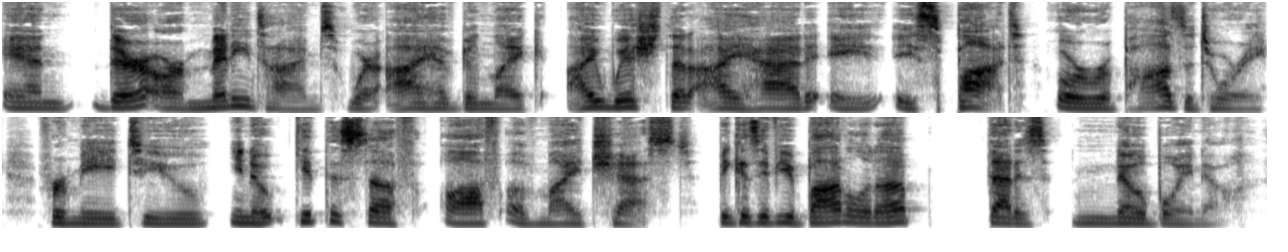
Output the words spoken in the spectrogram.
And there are many times where I have been like, I wish that I had a, a spot or a repository for me to, you know, get this stuff off of my chest. Because if you bottle it up, that is no bueno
